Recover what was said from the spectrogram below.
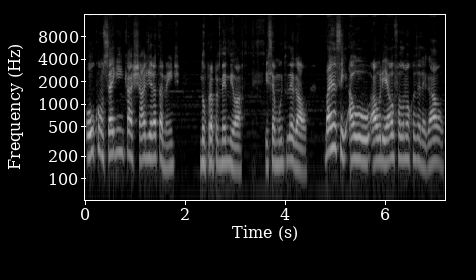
ou conseguem encaixar diretamente no próprio MMO. Isso é muito legal. Mas assim, a, a Uriel falou uma coisa legal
